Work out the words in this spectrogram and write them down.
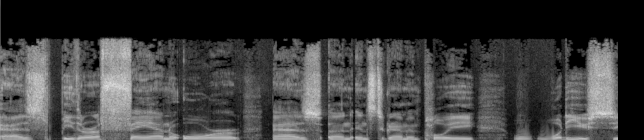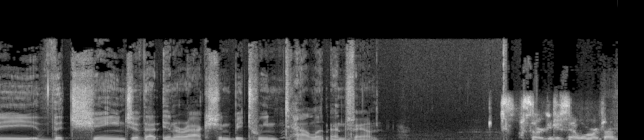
as either a fan or as an Instagram employee, what do you see the change of that interaction between talent and fan? Sorry, could you say that one more time?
